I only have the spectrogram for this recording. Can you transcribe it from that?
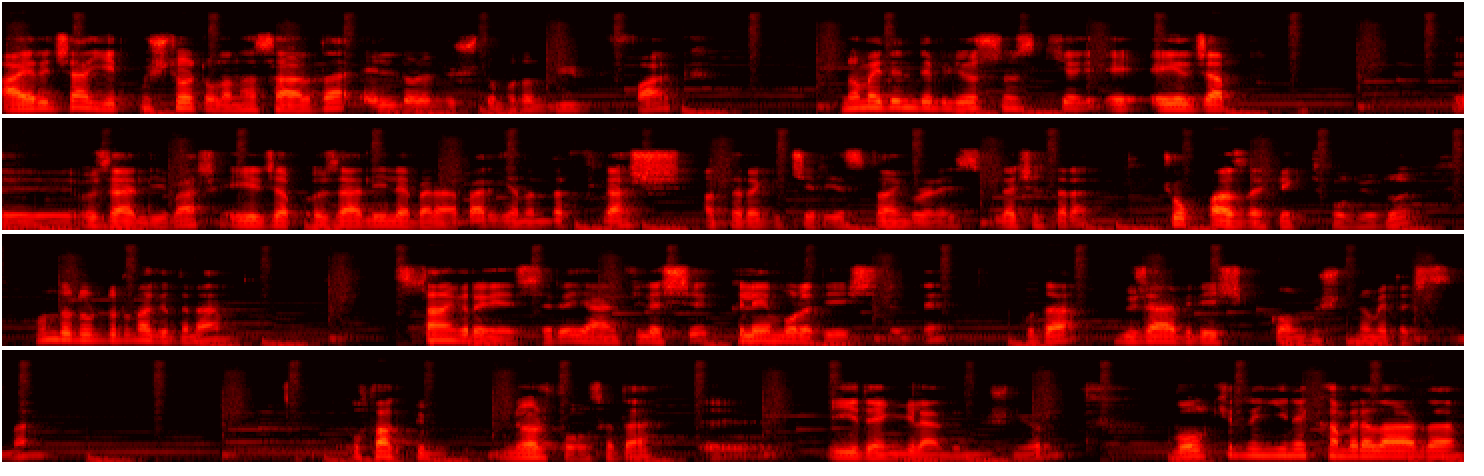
ayrıca 74 olan hasarda 54'e düştü. Bu da büyük bir fark. Nomad'in de biliyorsunuz ki AirDrop e, özelliği var. AirDrop özelliğiyle beraber yanında flash atarak içeriye stun flash atarak çok fazla efektif oluyordu. Bunu da durdurmak adına stun yani flash'ı Claymore'a değiştirildi. Bu da güzel bir değişiklik olmuş Nomad açısından. Ufak bir nerf olsa da e, iyi dengelendiğini düşünüyorum. Valkyrie'nin yine kameralarda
